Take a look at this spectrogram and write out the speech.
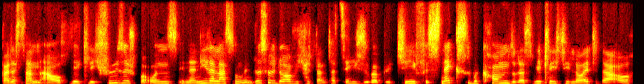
war das dann auch wirklich physisch bei uns in der Niederlassung in Düsseldorf. Ich hatte dann tatsächlich sogar Budget für Snacks bekommen, sodass wirklich die Leute da auch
